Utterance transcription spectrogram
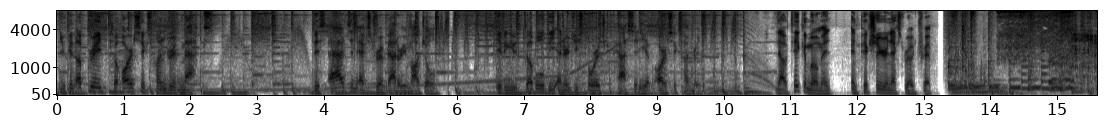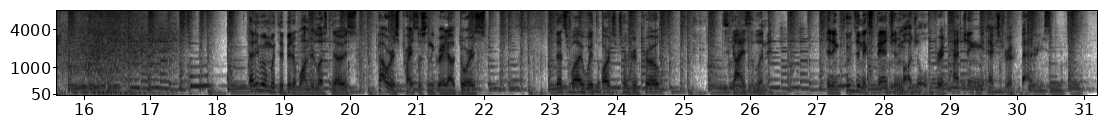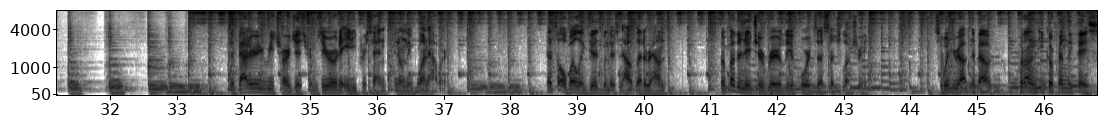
you can upgrade to R600 Max. This adds an extra battery module giving you double the energy storage capacity of R600. Now take a moment and picture your next road trip. Anyone with a bit of wanderlust knows power is priceless in the great outdoors. That's why with R600 Pro, sky's the limit. It includes an expansion module for attaching extra batteries. The battery recharges from 0 to 80% in only one hour. That's all well and good when there's an outlet around, but Mother Nature rarely affords us such luxury. So when you're out and about, put on an eco-friendly face,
